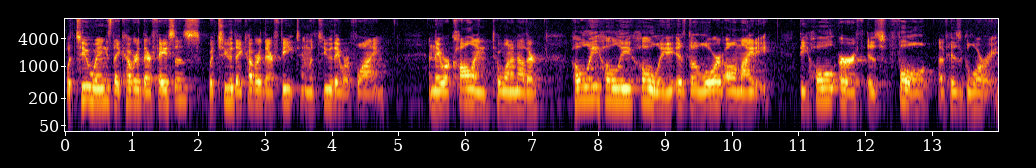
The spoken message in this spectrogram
With two wings they covered their faces, with two they covered their feet, and with two they were flying. And they were calling to one another, Holy, holy, holy is the Lord Almighty. The whole earth is full of his glory.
